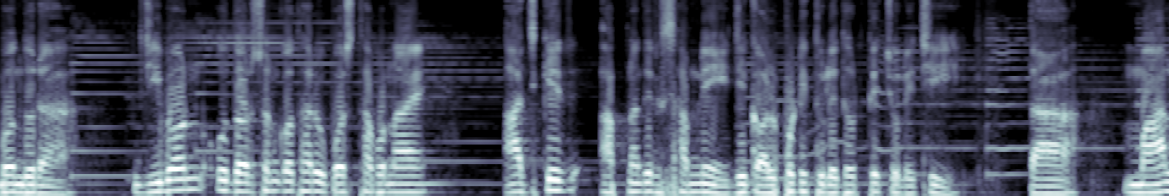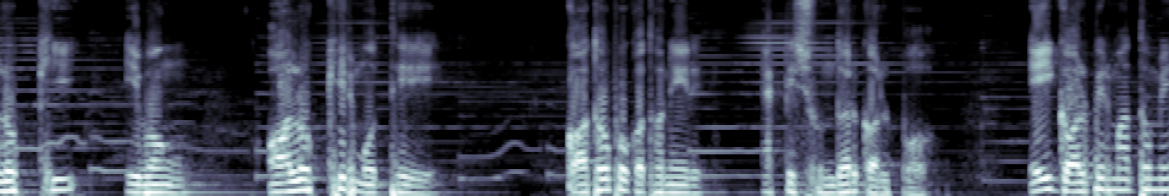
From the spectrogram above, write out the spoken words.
বন্ধুরা, জীবন ও দর্শন কথার উপস্থাপনায় আজকের আপনাদের সামনে যে গল্পটি তুলে ধরতে চলেছি, তা মা লক্ষ্মী এবং অলক্ষ্মীর মধ্যে কথোপকথনের একটি সুন্দর গল্প। এই গল্পের মাধ্যমে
